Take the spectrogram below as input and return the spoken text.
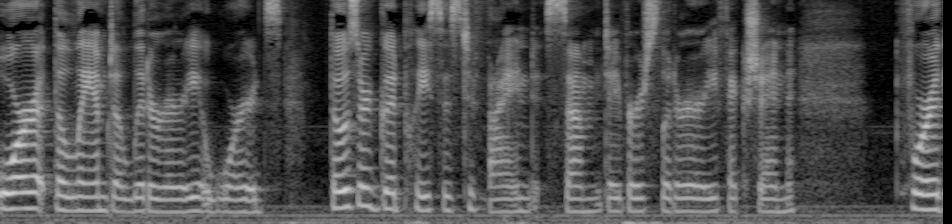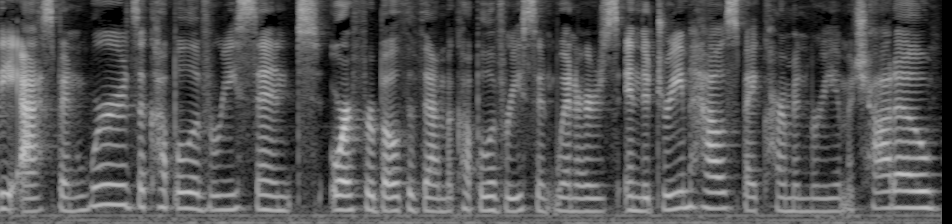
or the Lambda Literary Awards. Those are good places to find some diverse literary fiction. For the Aspen Words, a couple of recent, or for both of them, a couple of recent winners in The Dream House by Carmen Maria Machado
